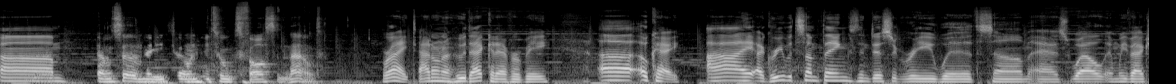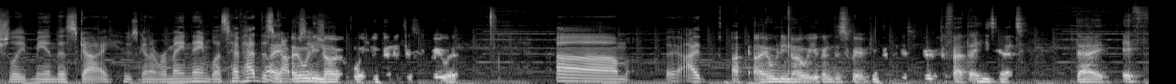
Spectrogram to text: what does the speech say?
Um, That was certainly someone who talks fast and loud. right. I don't know who that could ever be. Uh, okay. I agree with some things and disagree with some as well. And we've actually, me and this guy, who's going to remain nameless, have had this I, I already know what you're going to disagree with. Um, I I, I already know what you're going to disagree with. You're going to disagree with the fact that he said that if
